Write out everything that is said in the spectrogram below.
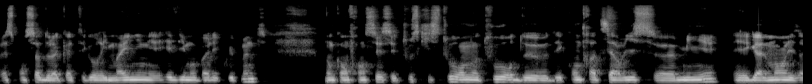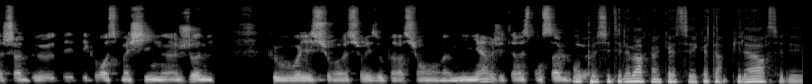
responsable de la catégorie mining et heavy mobile equipment. Donc en français, c'est tout ce qui se tourne autour de, des contrats de services euh, miniers et également les achats de, des grosses machines jaunes que vous voyez sur, sur les opérations euh, minières. J'étais responsable. On peut citer les marques, hein, c'est Caterpillar, c'est des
